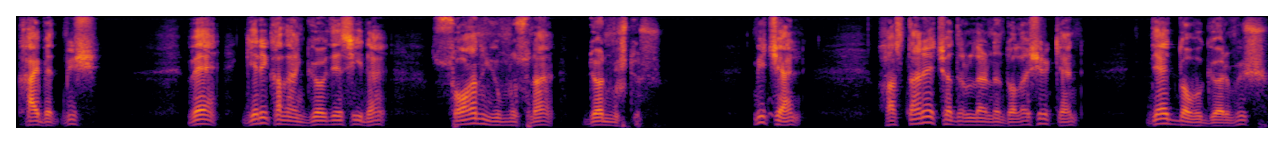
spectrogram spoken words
kaybetmiş ve geri kalan gövdesiyle soğan yumrusuna dönmüştür. Mitchell hastane çadırlarını dolaşırken Deadlow'u görmüş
